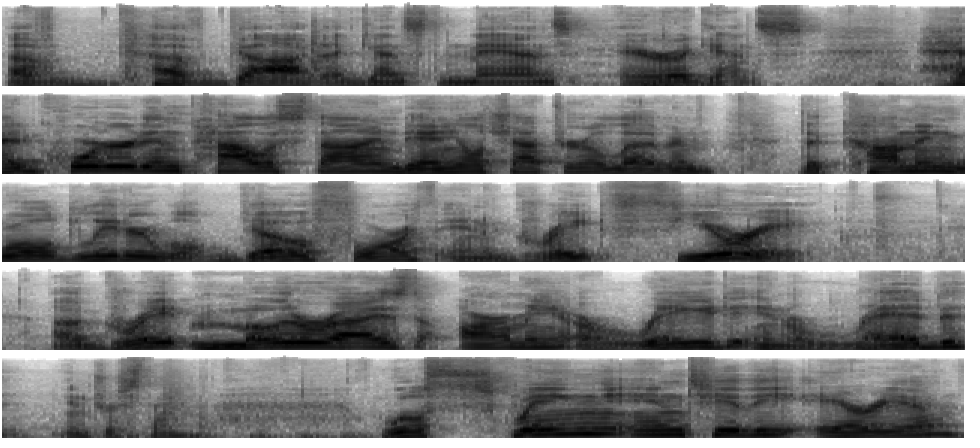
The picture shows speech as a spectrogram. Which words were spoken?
of, of God against man's arrogance headquartered in Palestine, Daniel chapter 11, the coming world leader will go forth in great fury. A great motorized army arrayed in red, interesting, will swing into the area.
